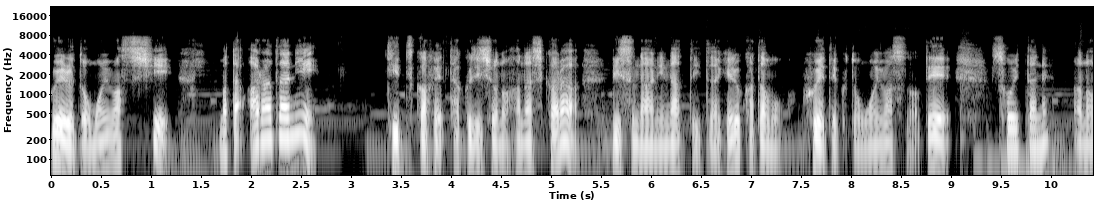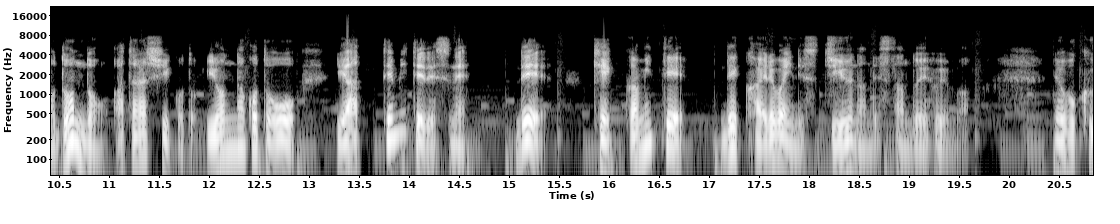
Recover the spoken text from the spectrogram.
増えると思いますし、また新たにキッズカフェ託児所の話からリスナーになっていただける方も増えていくと思いますので、そういったね、あの、どんどん新しいこと、いろんなことをやってみてですね、で、結果見て、で、変えればいいんです。自由なんです、スタンド FM は。いや、僕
